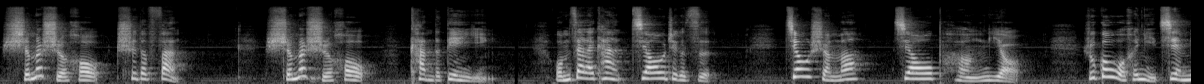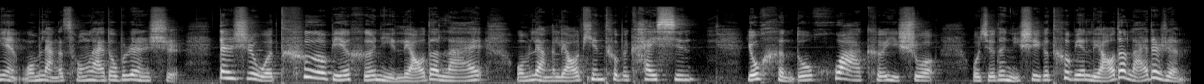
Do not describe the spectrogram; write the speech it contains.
什么时候吃的饭？什么时候看的电影？我们再来看“交”这个字。交什么？交朋友。如果我和你见面，我们两个从来都不认识，但是我特别和你聊得来，我们两个聊天特别开心，有很多话可以说。我觉得你是一个特别聊得来的人，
